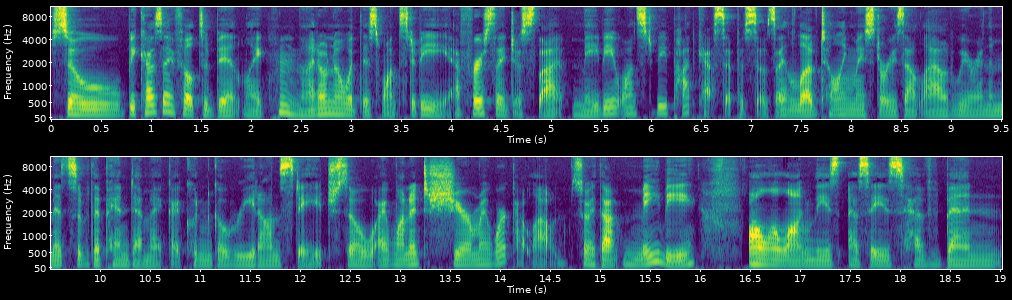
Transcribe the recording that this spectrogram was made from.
So, because I felt a bit like, hmm, I don't know what this wants to be, at first I just thought maybe it wants to be podcast episodes. I love telling my stories out loud. We were in the midst of the pandemic. I couldn't go read on stage. So, I wanted to share my work out loud. So, I thought maybe all along these essays have been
